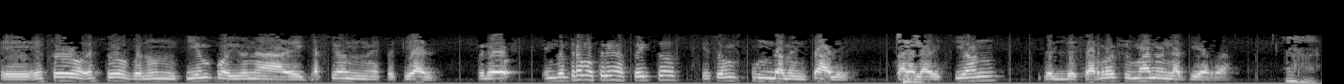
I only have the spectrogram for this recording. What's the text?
eh, es todo es todo con un tiempo y una dedicación especial pero encontramos tres aspectos que son fundamentales para Sí. la visión del desarrollo humano en la Tierra Ajá.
